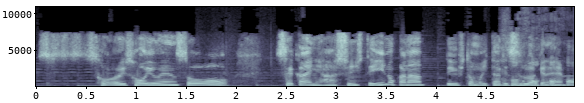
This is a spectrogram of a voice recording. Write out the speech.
そういう、そういう演奏を世界に発信していいのかなっていう人もいたりするわけね。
